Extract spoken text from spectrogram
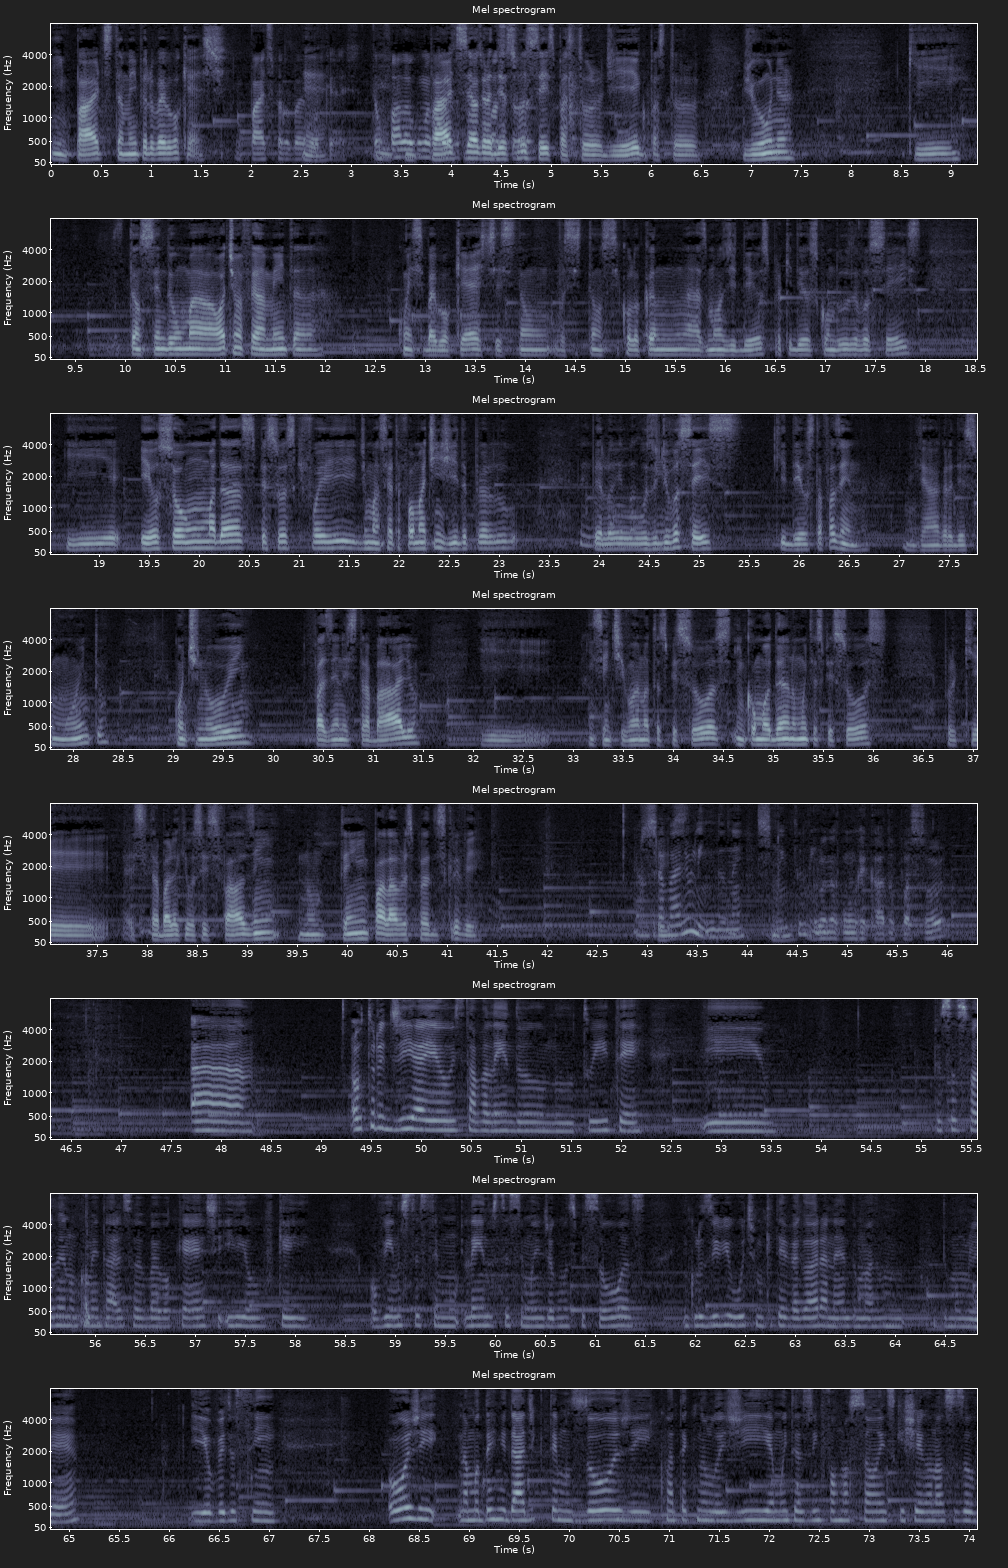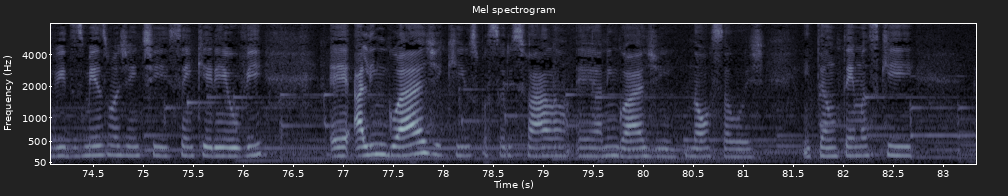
em partes também pelo Biblecast. Em partes pelo Biblecast. É. Então fala alguma em partes coisa. eu pros agradeço pastores. vocês, pastor Diego, pastor Júnior, que estão sendo uma ótima ferramenta com esse Biblecast. Vocês estão, vocês estão se colocando nas mãos de Deus para que Deus conduza vocês. E eu sou uma das pessoas que foi, de uma certa forma, atingida pelo, Pelo uso de vocês que Deus está fazendo. Então eu agradeço muito. Continuem fazendo esse trabalho e incentivando outras pessoas, incomodando muitas pessoas, porque esse trabalho que vocês fazem não tem palavras para descrever. É um Vocês. trabalho lindo, né? Muito lindo. Bruna, um recado pro pastor. Ah, outro dia eu estava lendo no Twitter e pessoas fazendo um comentário sobre o Biblecast e eu fiquei ouvindo os testemunhos, lendo os testemunhos de algumas pessoas, inclusive o último que teve agora, né, de uma, de uma mulher. E eu vejo assim, hoje, na modernidade que temos hoje, com a tecnologia, muitas informações que chegam aos nossos ouvidos, mesmo a gente sem querer ouvir, é, a linguagem que os pastores falam é a linguagem nossa hoje. Então, temas que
